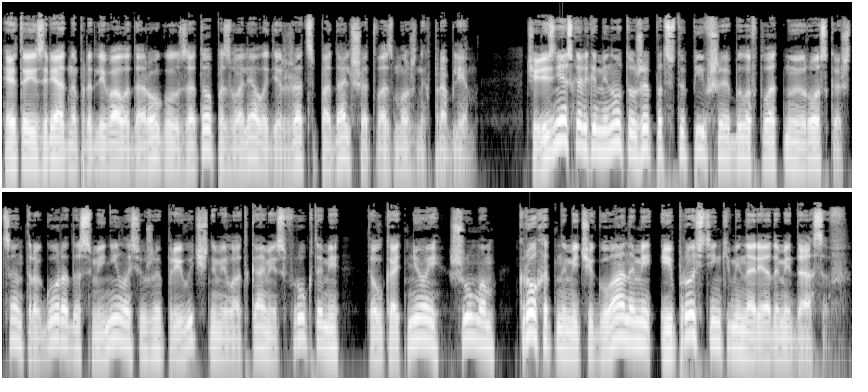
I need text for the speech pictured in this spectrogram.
Это изрядно продлевало дорогу, зато позволяло держаться подальше от возможных проблем. Через несколько минут уже подступившая было вплотную роскошь центра города сменилась уже привычными лотками с фруктами, толкотней, шумом крохотными чигуанами и простенькими нарядами дасов.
